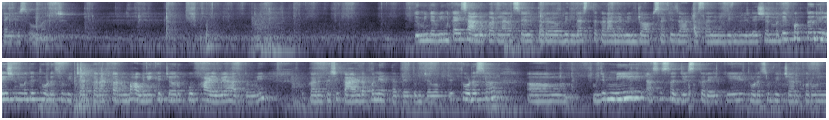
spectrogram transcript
थँक्यू सो मच तुम्ही नवीन काही चालू करणार असेल तर बिंदास्त करा नवीन जॉबसाठी जात असाल नवीन रिलेशनमध्ये फक्त रिलेशनमध्ये थोडंसं विचार करा कारण भावनिक ह्याच्यावर खूप हाळवे आहात तुम्ही. कारण तसे कार्ड पण येतात आहे तुमच्या बाबतीत. थोडंसं म्हणजे मी असं सजेस्ट करेल की थोडंसं विचार करून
